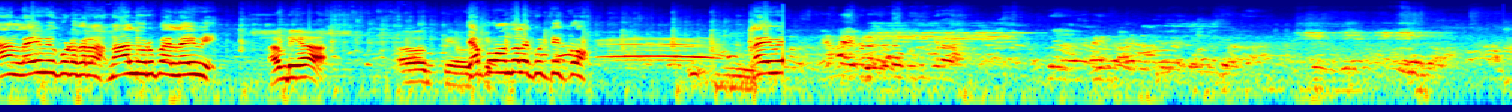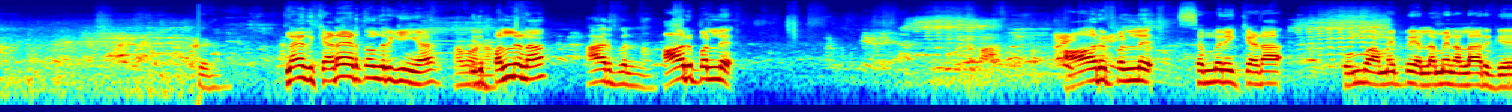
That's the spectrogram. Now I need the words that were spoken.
நான் லைவ் கொடுக்குறேன். நானூறு ரூபாய் லைவ் அப்படியா? ஓகே எப்போ வந்தாலும் குட்டிக்கும் லைவ் அண்ணா இது கடை எடுத்து வந்திருக்கீங்க. இது பல்லுண்ணா? ஆறு பல்லுண்ணா. ஆறு பல்லு. ஆறு பல்லு செம்மறி கெடா கொம்பு அமைப்பு எல்லாமே நல்லா இருக்கு.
